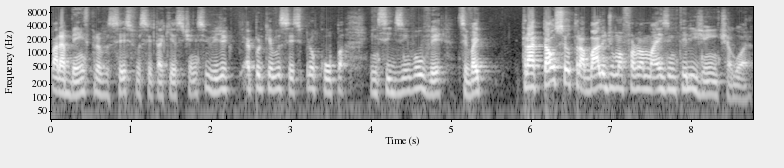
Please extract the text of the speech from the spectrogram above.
Parabéns para você se você está aqui assistindo esse vídeo, é porque você se preocupa em se desenvolver. Você vai tratar o seu trabalho de uma forma mais inteligente agora,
